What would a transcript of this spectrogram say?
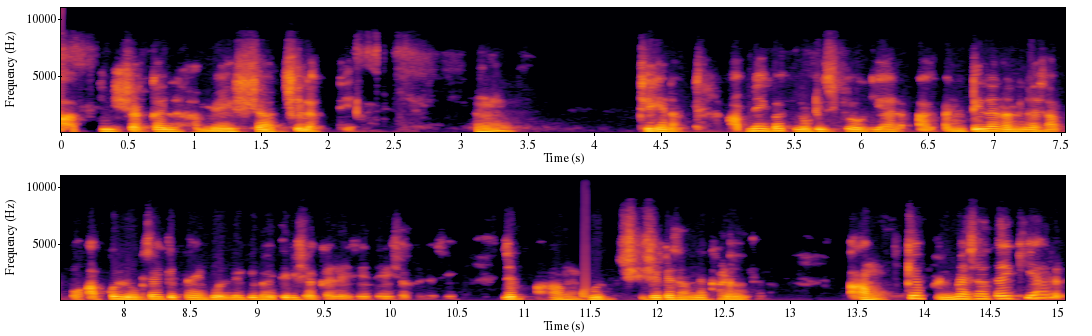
आपकी शक्ल हमेशा अच्छी लगती है। हम्म ठीक है ना? आपने एक बात नोटिस की होगी यार अनटिल एंड अनलेस आपको आपको लोग चाहे कितना ही बोल रहे कि भाई तेरी शक्ल ऐसी तेरी शक्ल ऐसी जब आप हम्म। खुद शीशे के सामने खड़े होते हैं हम्म। आपके मन में ऐसा आता है कि यार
